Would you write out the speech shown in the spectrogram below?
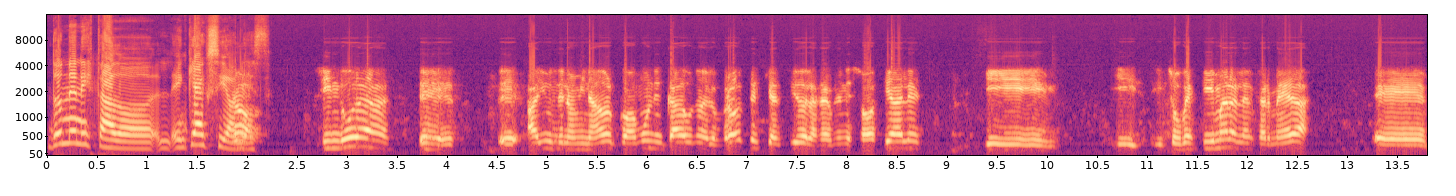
¿Dónde han estado? ¿En qué acciones? sin duda eh, hay un denominador común en cada uno de los brotes que han sido las reuniones sociales y, y, subestimar a la enfermedad. Eh,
